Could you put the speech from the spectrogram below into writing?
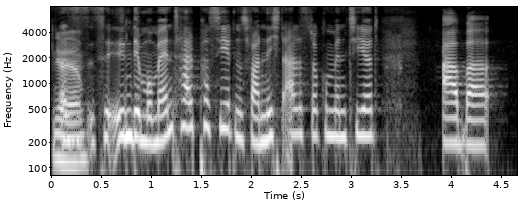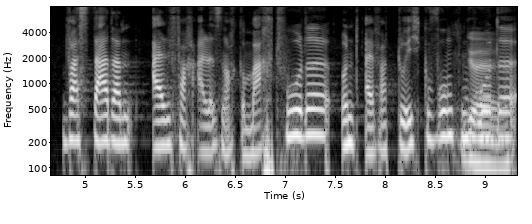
Ja, also ja. es ist in dem Moment halt passiert und es war nicht alles dokumentiert, aber was da dann einfach alles noch gemacht wurde und einfach durchgewunken Ja, ja, wurde,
